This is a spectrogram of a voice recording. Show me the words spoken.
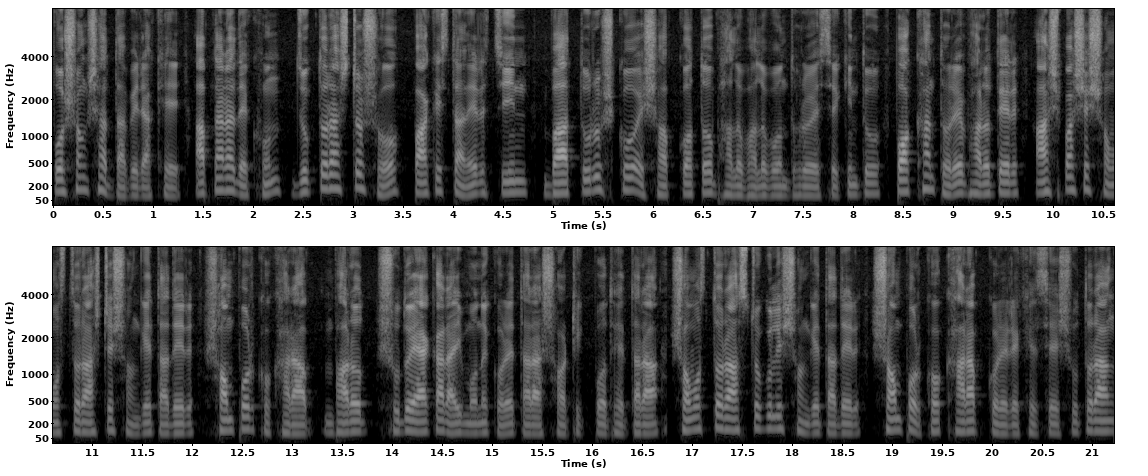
প্রশংসার দাবি রাখে। আপনারা দেখুন, যুক্তরাষ্ট্র সহ পাকিস্তানের চীন বা তুরস্ক এসব কত ভালো ভালো বন্ধু রয়েছে, কিন্তু পক্ষান্তরে ভারতের আশপাশের সমস্ত রাষ্ট্রের সঙ্গে তাদের সম্পর্ক খারাপ। ভারত শুধু একারাই মনে করে তারা সঠিক পথে, তারা সমস্ত রাষ্ট্রগুলির সঙ্গে তাদের সম্পর্ক খারাপ করে রেখেছে। সুতরাং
